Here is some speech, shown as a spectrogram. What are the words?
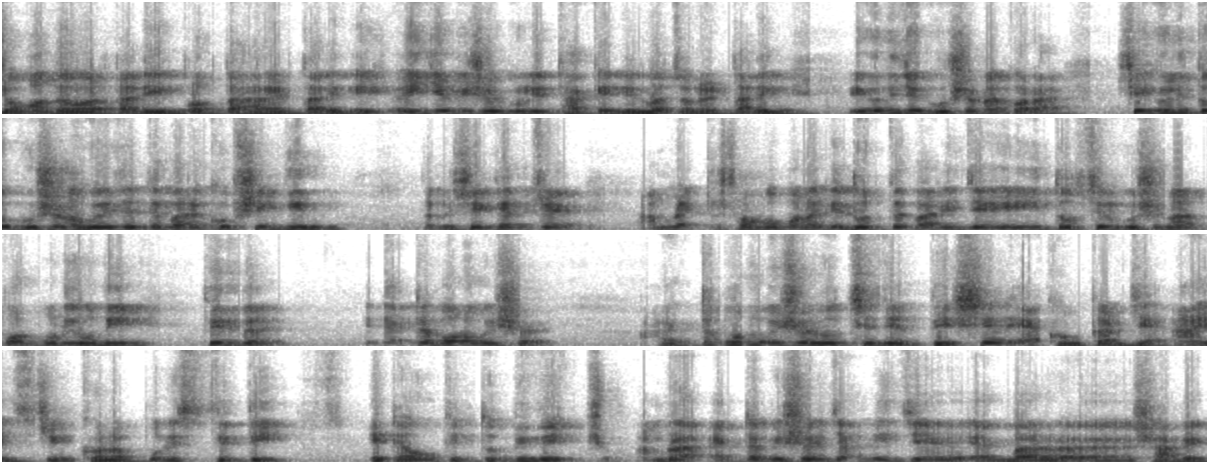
জমা দেওয়ার তারিখ, প্রত্যাহারের তারিখ, এই যে বিষয়গুলি থাকে, নির্বাচনের তারিখ, এগুলি যে ঘোষণা করা, সেগুলি তো ঘোষণা হয়ে যেতে পারে খুব শিগগির তাহলে সেক্ষেত্রে আমরা একটা সম্ভাবনাকে ধরতে পারি যে এই তফসিল ঘোষণার পরপরই উনি ফিরবেন। এটা একটা বড় বিষয়। আরেকটা বড় বিষয় হচ্ছে যে দেশের এখনকার যে আইন শৃঙ্খলা পরিস্থিতি, এটাও কিন্তু বিবেচ্য। আমরা একটা বিষয় জানি যে একবার সাবেক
